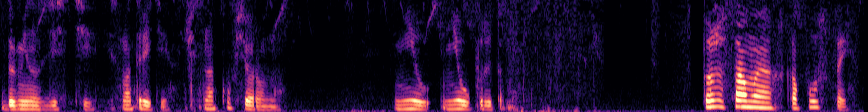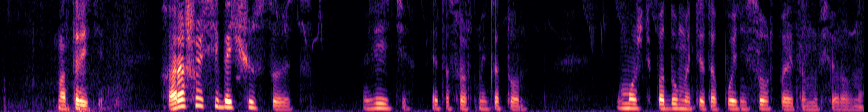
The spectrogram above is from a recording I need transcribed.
До минус 10. И смотрите, чесноку все равно. Не, не укрытому. То же самое с капустой. Смотрите. Хорошо себя чувствует. Видите, это сорт мегатон. Можете подумать, это поздний сорт, поэтому все равно.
